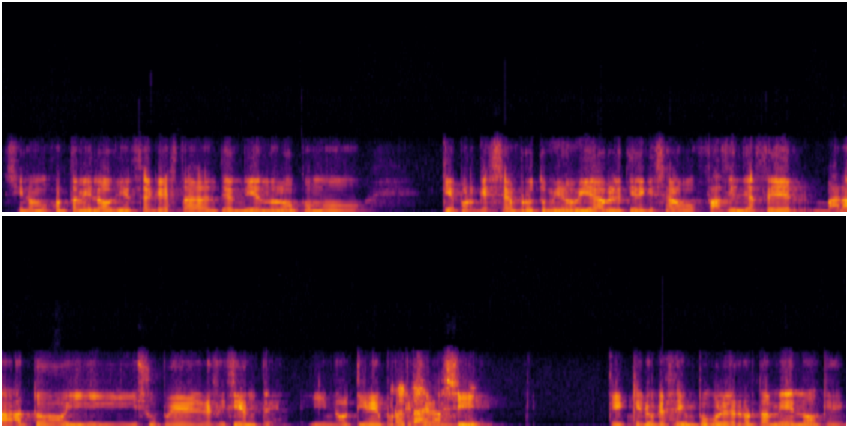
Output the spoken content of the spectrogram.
sino a lo mejor también la audiencia que está entendiéndolo como que porque sea un producto mínimo viable tiene que ser algo fácil de hacer, barato y súper eficiente. Y no tiene por qué ser así que creo que es ahí un poco el error también, ¿no? Que,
